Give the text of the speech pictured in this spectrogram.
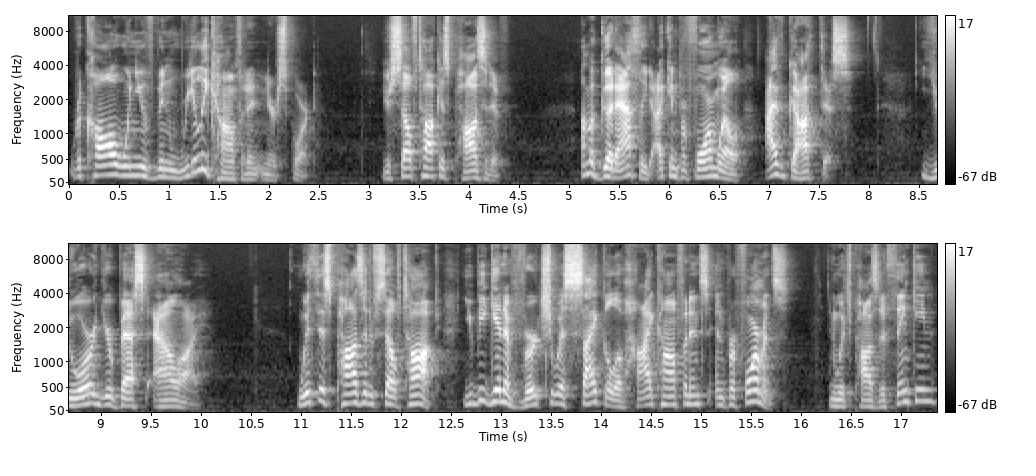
recall when you've been really confident in your sport. Your self talk is positive. I'm a good athlete. I can perform well. I've got this. You're your best ally. With this positive self talk, you begin a virtuous cycle of high confidence and performance, in which positive thinking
